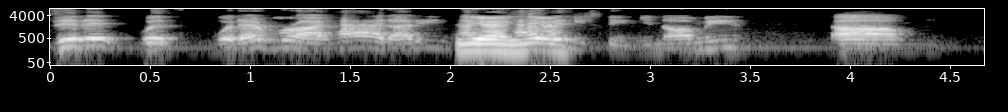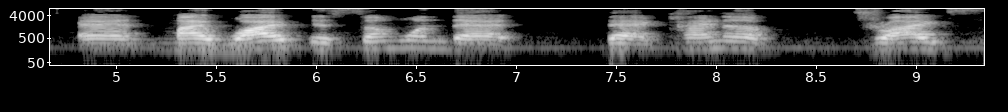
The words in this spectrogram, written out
did it with whatever I had. I didn't, I Yeah, didn't have yeah. anything. You know what I mean? Um, and my wife is someone that that kind of drives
